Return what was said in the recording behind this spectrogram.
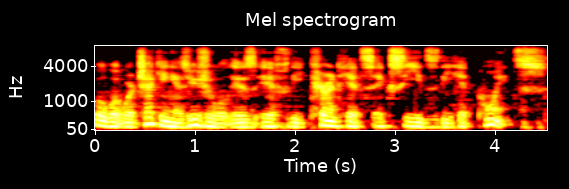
Well, what we're checking as usual is if the current hits exceeds the hit points.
